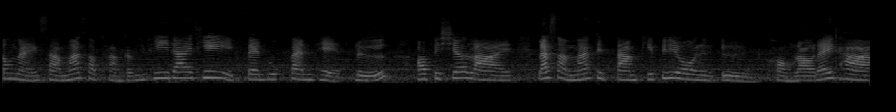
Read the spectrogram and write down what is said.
ตรงไหนสามารถสอบถามกับพี่ๆ ได้ที่ Facebook Fanpage หรือ Official Line และสามารถติดตามคลิปวิดีโออื่นๆ ของเราได้ทาง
